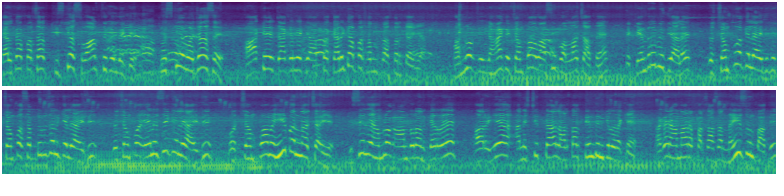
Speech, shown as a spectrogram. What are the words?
कलका प्रसाद किसके स्वार्थ के लेके किसके वजह से आके जाकर के कि आपका कारिका पर हम ट्रांसफ़र किया गया हम लोग यहाँ के चंपावासी बोलना चाहते हैं कि केंद्रीय विद्यालय जो चंपा के लिए आई थी जो चंपा सब डिवीज़न के लिए आई थी जो चंपा एनएससी के लिए आई थी वो चंपा में ही बनना चाहिए इसीलिए हम लोग आंदोलन कर रहे हैं और ये अनिश्चितकाल हड़ताल तीन दिन के लिए रखें अगर हमारा प्रशासन नहीं सुन पाती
